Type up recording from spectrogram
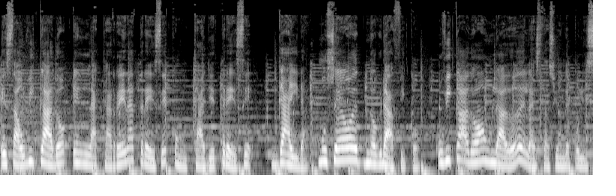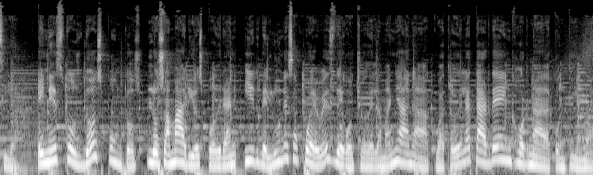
está ubicado en la carrera 13 con calle 13 Gaira, Museo Etnográfico, ubicado a un lado de la estación de policía. En estos dos puntos, los amarios podrán ir de lunes a jueves de 8 de la mañana a 4 de la tarde en jornada continua.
